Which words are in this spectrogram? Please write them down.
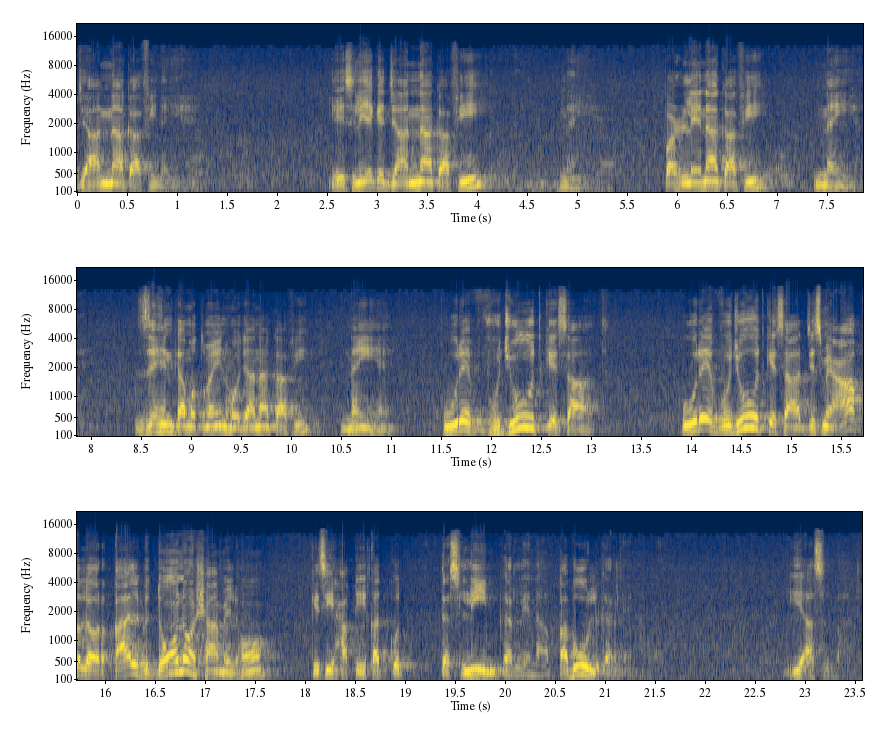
जानना काफ़ी नहीं है। ये इसलिए कि जानना काफ़ी नहीं है। पढ़ लेना काफ़ी नहीं है। जहन का मुतमिन हो जाना काफ़ी नहीं है। पूरे वजूद के साथ, पूरे वजूद के साथ जिसमें आकल और कल्ब दोनों शामिल हों, किसी हकीकत को तस्लीम कर लेना, कबूल कर लेना। ये असल बात है।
